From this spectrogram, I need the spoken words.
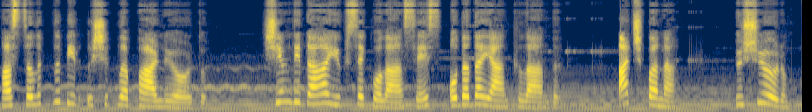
hastalıklı bir ışıkla parlıyordu. Şimdi daha yüksek olan ses, odada yankılandı. Aç bana. Üşüyorum.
